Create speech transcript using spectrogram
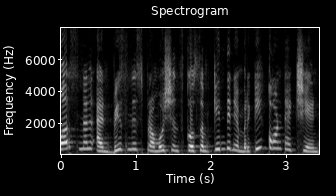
పర్సనల్ అండ్ బిజినెస్ ప్రమోషన్స్ కోసం కింది నెంబర్కి కాంటాక్ట్ చేయండి.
